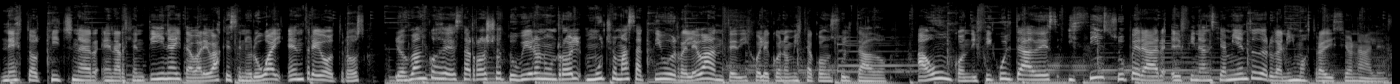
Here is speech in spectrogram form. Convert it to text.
Néstor Kirchner en Argentina y Tabaré Vázquez en Uruguay, entre otros, los bancos de desarrollo tuvieron un rol mucho más activo y relevante, dijo el economista consultado, aún con dificultades y sin superar el financiamiento de organismos tradicionales.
